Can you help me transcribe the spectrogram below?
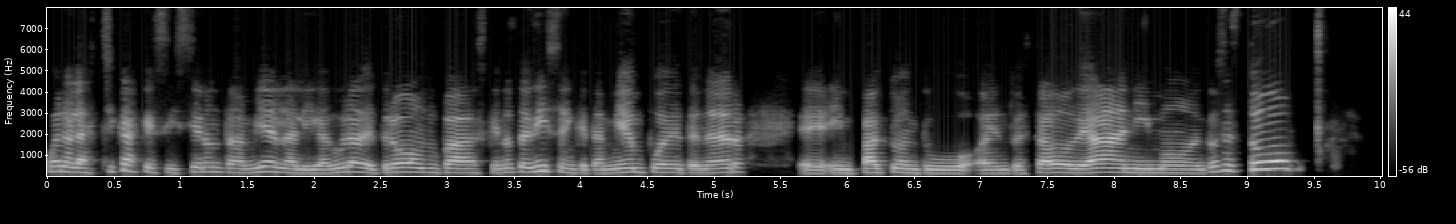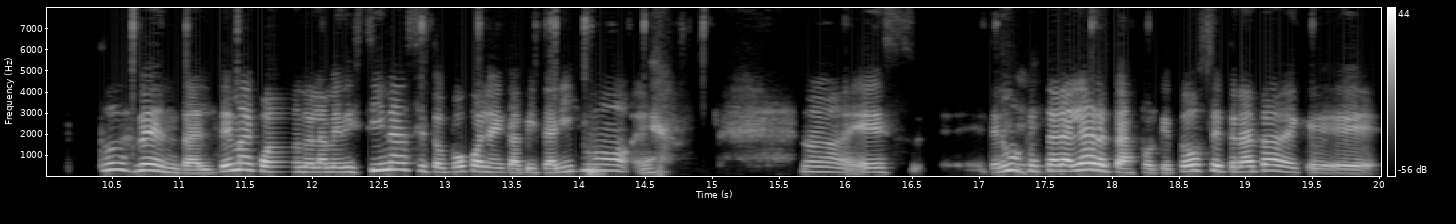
Bueno, las chicas que se hicieron también la ligadura de trompas, que no te dicen que también puede tener eh, impacto en tu, en tu estado de ánimo. Entonces, todo, todo es venta. El tema cuando la medicina se topó con el capitalismo, eh, no, no, es, tenemos que estar alertas porque todo se trata de que,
